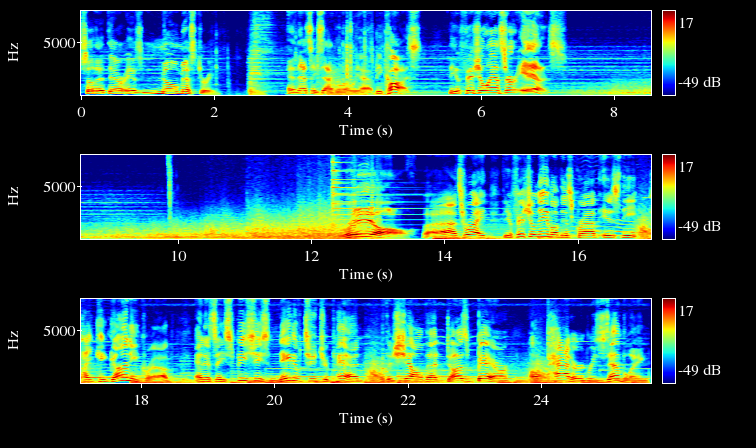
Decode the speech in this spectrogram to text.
so that there is no mystery. And that's exactly what we have because the official answer is. Real. That's right. The official name of this crab is the Heikegani crab and it's a species native to Japan with a shell that does bear a pattern resembling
